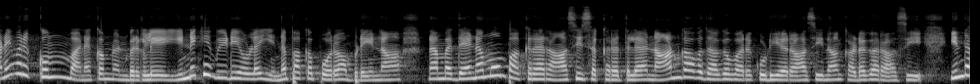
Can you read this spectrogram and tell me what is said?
அனைவருக்கும் வணக்கம் நண்பர்களே. இன்றைக்கி வீடியோவில் என்ன பார்க்க போகிறோம் அப்படின்னா நம்ம தினமும் பார்க்குற ராசி சக்கரத்தில் நான்காவதாக வரக்கூடிய ராசி தான் கடக ராசி. இந்த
